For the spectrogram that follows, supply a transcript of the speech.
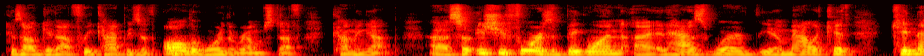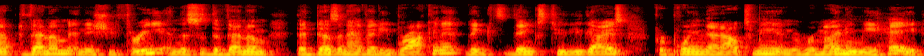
because I'll give out free copies of all the War of the Realm stuff coming up. Uh, so issue four is a big one. Uh, it has where you know Malekith kidnapped Venom in issue three, and this is the Venom that doesn't have Eddie Brock in it. Thanks, thanks to you guys for pointing that out to me and reminding me, hey,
